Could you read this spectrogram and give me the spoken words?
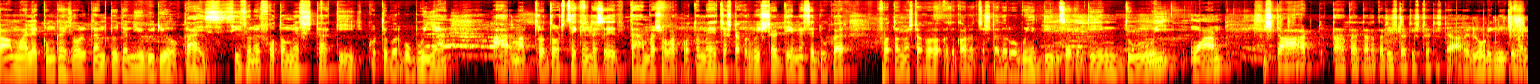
আসসালামু আলাইকুম guys welcome to the new video guys সিজনের প্রথম ম্যাচটা কি করতে পারব ভুইয়া? আর মাত্র দশ সেকেন্ড আছে, তা আমরা সবার প্রথমে চেষ্টা করব স্টার্ট দিয়ে ম্যাচে ঢুকার। প্রথম ম্যাচটা করার চেষ্টা করব ভুইয়া। তিন সেকেন্ড তিন, দুই ওয়ান স্টার্ট তাড়াতাড়ি তাড়াতাড়ি স্টার্ট স্টার্ট স্টার্ট আরে লোডিং নিচ্ছে কেন?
